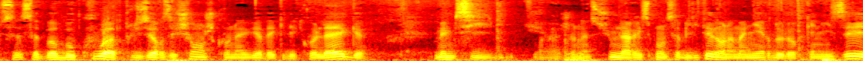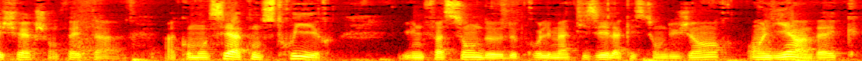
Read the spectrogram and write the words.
ça, ça, doit beaucoup à plusieurs échanges qu'on a eu avec des collègues même si j'en assume la responsabilité dans la manière de l'organiser et cherche en fait à, commencer à construire une façon de, problématiser la question du genre en lien avec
